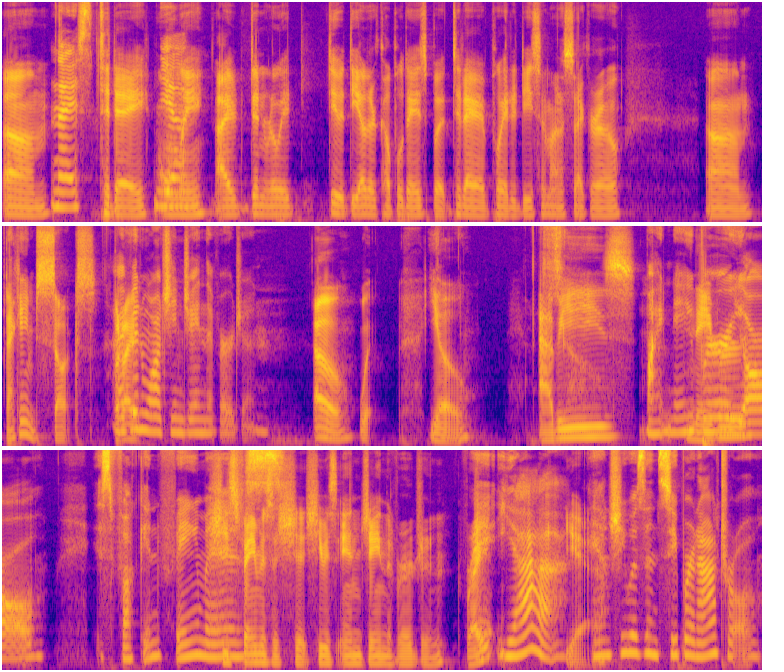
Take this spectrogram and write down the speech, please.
Um, Nice. today Yeah. only. I didn't really do it the other couple days, but today I played a decent amount of Sekiro. Um, that game sucks. But I've I, been watching Jane the Virgin. oh, wh- yo, Abby's. My neighbor, Neighbor? y'all, is fucking famous. She's famous as shit. She was in Jane the Virgin, right? Yeah. Yeah. And she was in Supernatural.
